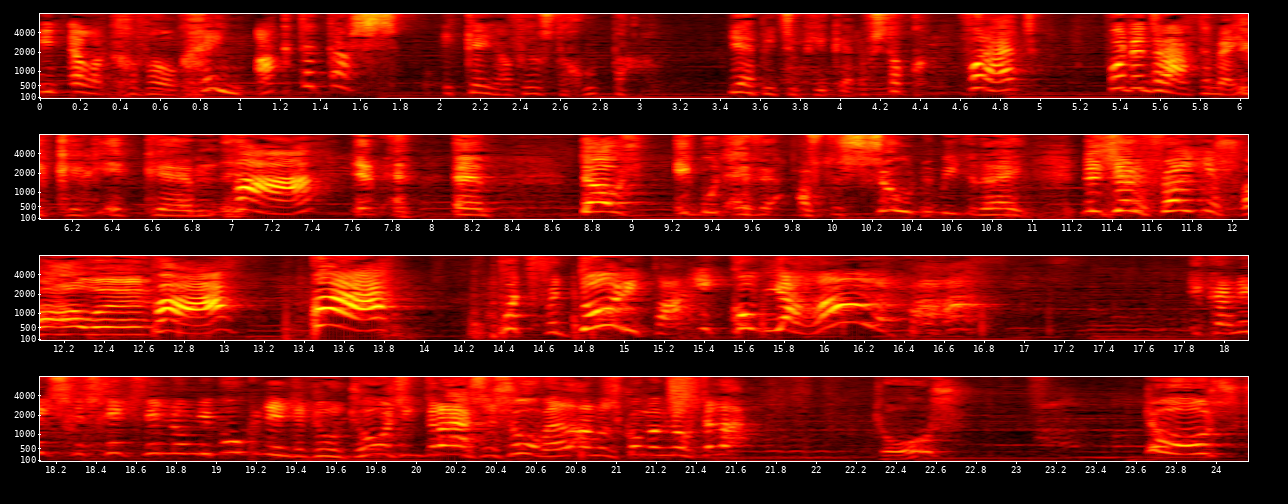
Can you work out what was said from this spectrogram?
In elk geval geen aktentas. Ik ken jou veel te goed, pa. Je hebt iets op je kerfstok. Vooruit, voor de draad ermee. Ik, ik, ik... ehm, Pa, eh, eh, eh, Toos, ik moet even als de sodemieterij de servetjes vouwen. pa, pa. Potverdorie, pa. Ik kom je halen, pa. Ik kan niks geschikt vinden om die boeken in te doen, Toos. Ik draag ze zo wel, anders kom ik nog te laat. Toos? Toos?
